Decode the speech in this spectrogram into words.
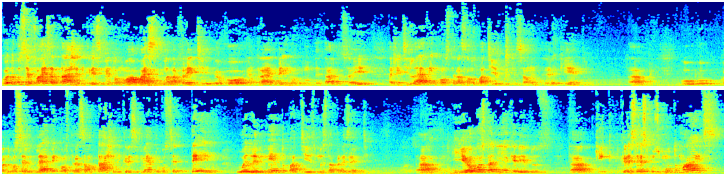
quando você faz a taxa de crescimento anual, mais lá na frente eu vou entrar bem no, no detalhe disso aí, a gente leva em consideração os batismos que, são, é, que entram. Tá? o, o, quando você leva em consideração a taxa de crescimento, você tem o elemento batismo está presente. Tá? E eu gostaria, queridos, tá, que crescêssemos muito mais.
